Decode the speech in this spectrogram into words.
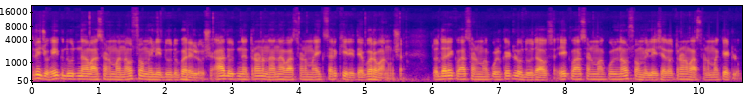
ત્રીજું, એક દૂધના વાસણમાં નવસો મિલી દૂધ ભરેલું છે. આ દૂધને ત્રણ નાના વાસણમાં એક સરખી રીતે ભરવાનું છે. તો દરેક વાસણમાં કુલ કેટલું દૂધ આવશે? એક વાસણમાં કુલ નવસો મિલી છે, તો ત્રણ વાસણમાં કેટલું?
